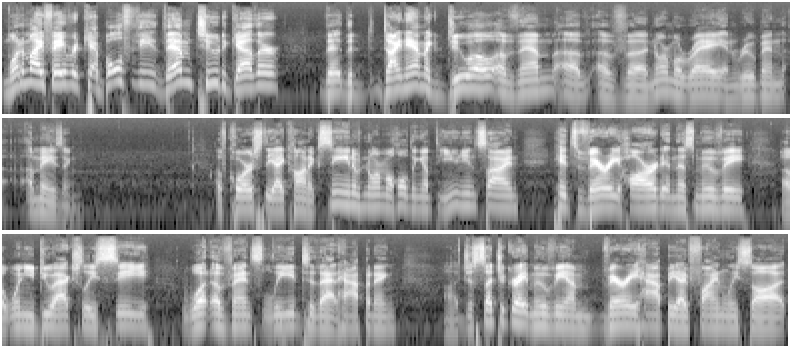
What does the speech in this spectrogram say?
One of my favorite, ca- both of the, them two together the the dynamic duo of them of of uh, Norma Rae and Ruben amazing. Of course, the iconic scene of Normal holding up the Union sign hits very hard in this movie uh, when you do actually see what events lead to that happening. Uh, just such a great movie. I'm very happy I finally saw it,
